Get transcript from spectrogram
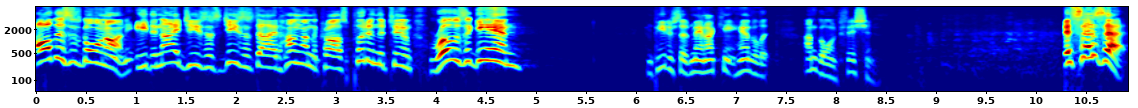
all this is going on. He denied Jesus. Jesus died, hung on the cross, put in the tomb, rose again. And Peter said, Man, I can't handle it. I'm going fishing. It says that.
